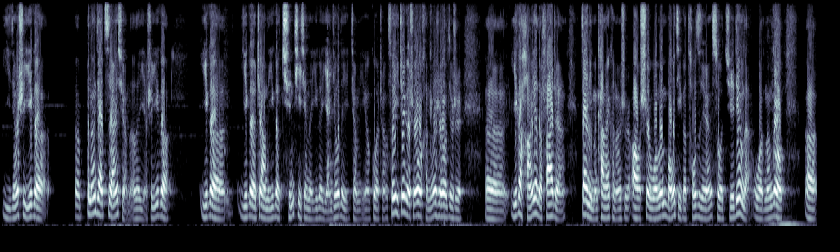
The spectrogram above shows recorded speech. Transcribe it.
已经是一个，呃，不能叫自然选择的，也是一个一个一个这样的一个群体性的一个研究的这么一个过程。所以这个时候，很多时候就是，呃，一个行业的发展，在你们看来可能是，哦，是我们某几个投资人所决定的，我能够，呃。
